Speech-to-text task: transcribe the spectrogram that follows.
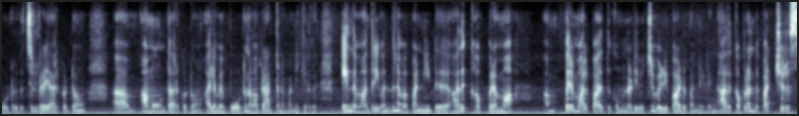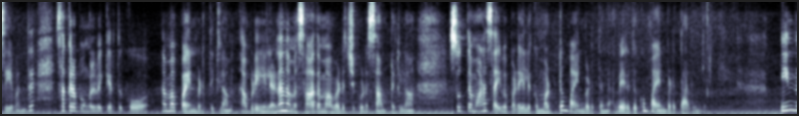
போடுறது சில்லறையாக இருக்கட்டும் அமௌண்ட்டாக இருக்கட்டும் எல்லாமே போட்டு நம்ம பிரார்த்தனை பண்ணிக்கிறது. இந்த மாதிரி வந்து நம்ம பண்ணிவிட்டு அதுக்கப்புறமா பெருமாள் பாதத்துக்கு முன்னாடி வச்சு வழிபாடு பண்ணிவிடுங்க அதுக்கப்புறம் இந்த பச்சரிசியை வந்து சக்கரை பொங்கல் வைக்கிறதுக்கோ நம்ம பயன்படுத்திக்கலாம். அப்படி இல்லைன்னா நம்ம சாதமாக வடித்து கூட சாப்பிட்டுக்கலாம். சுத்தமான சைவ படையலுக்கு மட்டும் பயன்படுத்துங்க. வேறு எதுக்கும் பயன்படுத்தாதீங்க. இந்த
